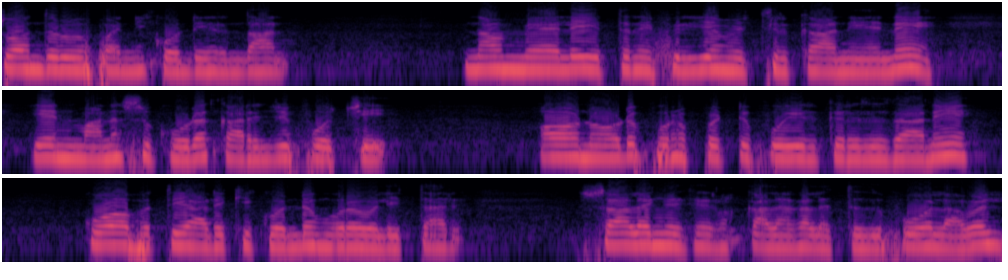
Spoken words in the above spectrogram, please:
தொந்தரவு பண்ணி கொண்டிருந்தான். நம் மேலே இத்தனை பிரியம் வச்சிருக்கானேன்னு என் மனசு கூட கரைஞ்சு போச்சு. அவனோடு புறப்பட்டு போயிருக்கிறது தானே கோபத்தை அடக்கி கொண்டு முறவளித்தார் சலங்கைகள் கலகலத்தது போல் அவள்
